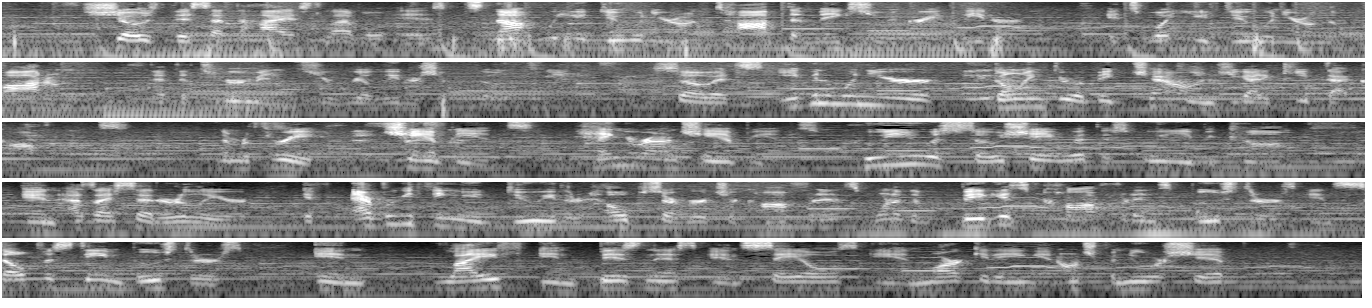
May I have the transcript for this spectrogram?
shows this at the highest level is it's not what you do when you're on top that makes you a great leader. It's what you do when you're on the bottom that determines your real leadership ability. So it's even when you're going through a big challenge, you got to keep that confidence. Number three, champions. Hang around champions. Who you associate with is who you become. And as I said earlier, if everything you do either helps or hurts your confidence, one of the biggest confidence boosters and self esteem boosters in life, in business, and sales, and marketing, and entrepreneurship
